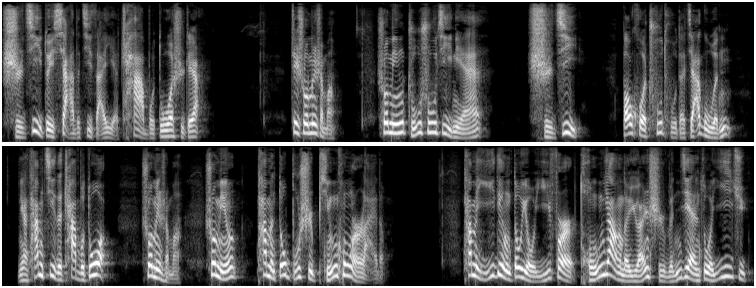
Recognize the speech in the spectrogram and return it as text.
史记》对夏的记载也差不多是这样。这说明什么？说明《竹书纪年》《史记》，包括出土的甲骨文，你看他们记的差不多，说明什么？说明他们都不是凭空而来的，他们一定都有一份同样的原始文件做依据，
